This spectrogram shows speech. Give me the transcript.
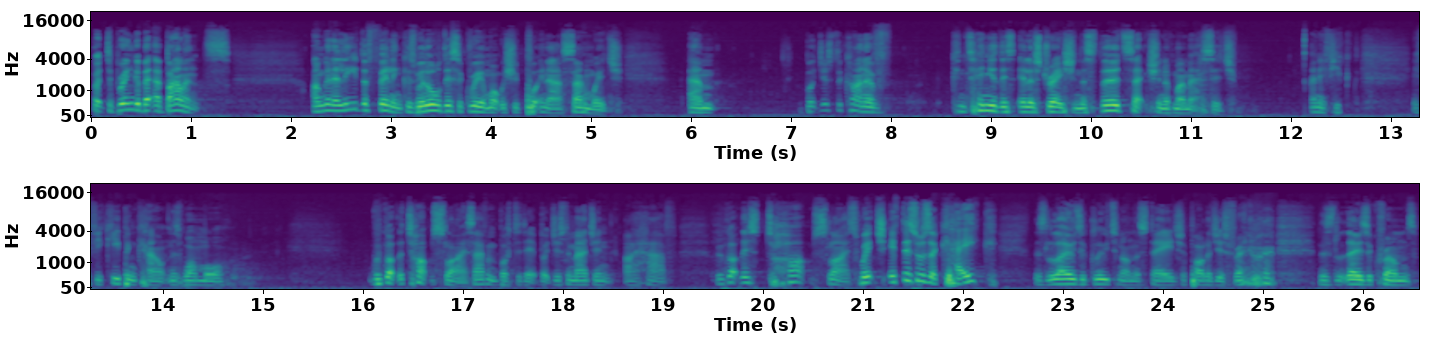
But to bring a bit of balance, I'm going to leave the filling because we'll all disagree on what we should put in our sandwich. Um, but just to kind of continue this illustration, this third section of my message, and if you if you're keeping count, there's one more we've got the top slice. I haven't buttered it, but just imagine I have. We've got this top slice, which, if this was a cake, there's loads of gluten on the stage. Apologies for anyone. there's loads of crumbs.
